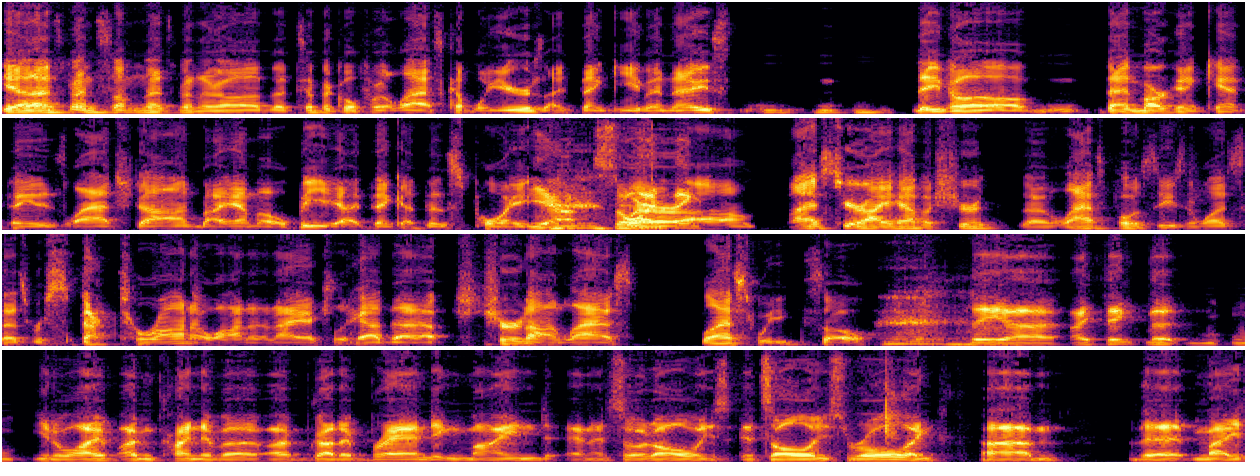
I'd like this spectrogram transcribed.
Yeah, that's been something that's been uh, the typical for the last couple years. I think even they they've uh, that marketing campaign is latched on by MLB. I think at this point. Yeah. So where, think... um, last year I have a shirt. The last postseason one says "Respect Toronto" on it, and I actually had that shirt on last last week. So they, uh, I think that you know I, I'm kind of a I've got a branding mind, and so it always it's always rolling. Um, that my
